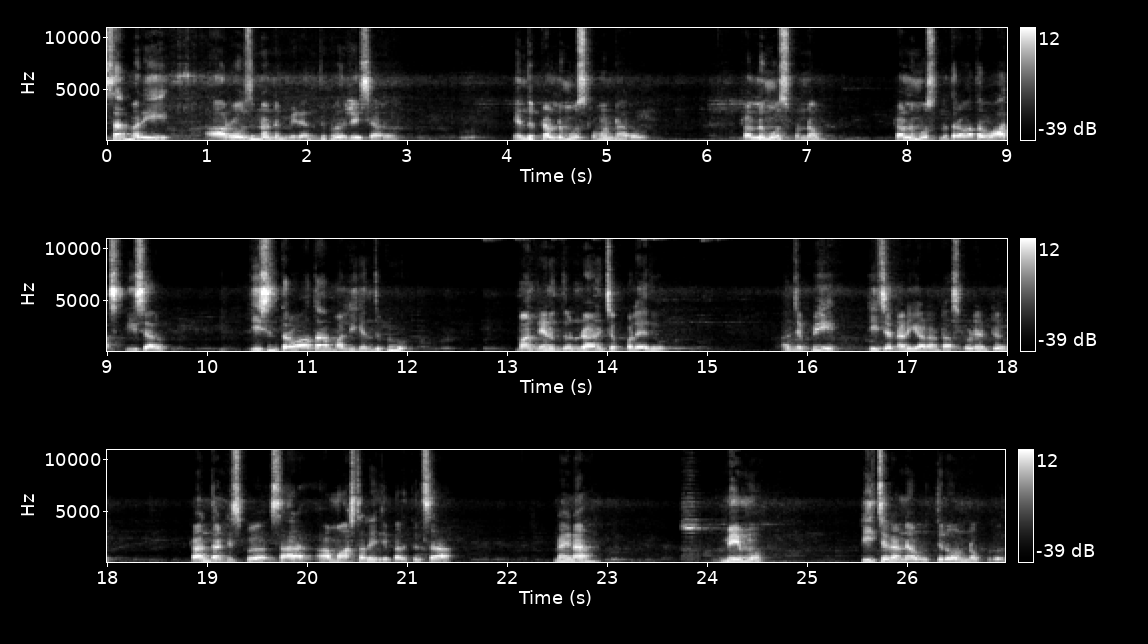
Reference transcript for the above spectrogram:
సార్ మరి ఆ రోజు నన్ను మీరు ఎందుకు వదిలేశారు? ఎందుకు కళ్ళు మూసుకోమన్నారు? కళ్ళు మూసుకున్నాం. కళ్ళు మూసుకున్న తర్వాత వాచ్ తీశారు. తీసిన తర్వాత మళ్ళీ ఎందుకు? మా నేను దొండని చెప్పలేదు అని చెప్పి టీచర్ని అడిగాడంట స్టూడెంట్. కానీ దాంట్లో స్కూ సార్ ఆ మాస్టర్ ఏం చెప్పారో తెలుసా? నాయనా మేము టీచర్ అనే వృత్తిలో ఉన్నప్పుడు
